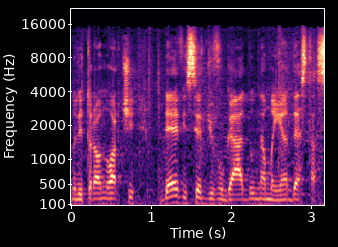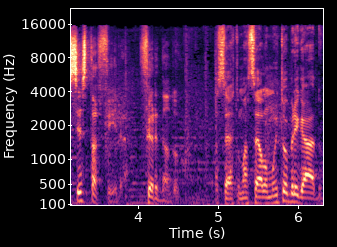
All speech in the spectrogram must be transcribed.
no litoral norte deve ser divulgado na manhã desta sexta-feira. Fernando. Tá certo, Marcelo, muito obrigado.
